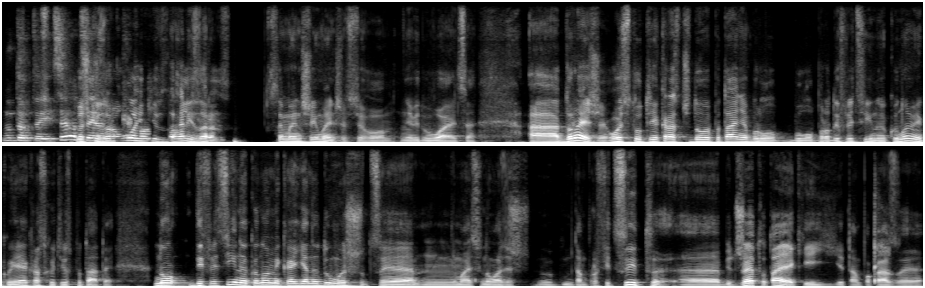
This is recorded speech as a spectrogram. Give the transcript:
Ну тобто, і це З точки оце- зору логіки, взагалі зараз все менше і менше всього відбувається. А до речі, ось тут якраз чудове питання було було про дефляційну економіку. Я якраз хотів спитати. Ну, дефляційна економіка, я не думаю, що це мається на увазі ну, там профіцит е, бюджету, та який там показує,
